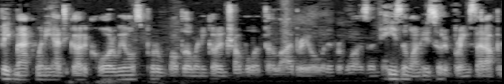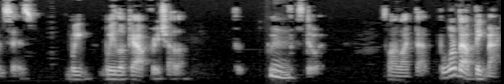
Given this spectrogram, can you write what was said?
Big Mac when he had to go to court, and we all supported Wobbler when he got in trouble at the library or whatever it was." And he's the one who sort of brings that up and says, "We we look out for each other. We- Hmm. Let's do it." So I like that. But what about Big Mac?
